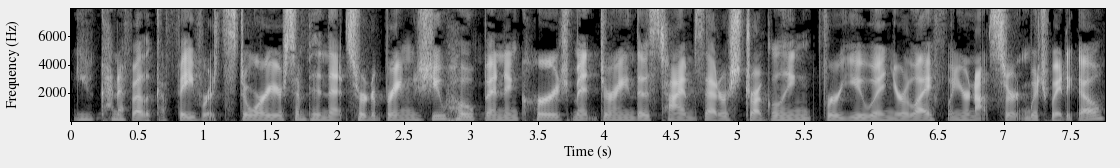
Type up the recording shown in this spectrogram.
you kind of have like a favorite story or something that sort of brings you hope and encouragement during those times that are struggling for you in your life when you're not certain which way to go?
